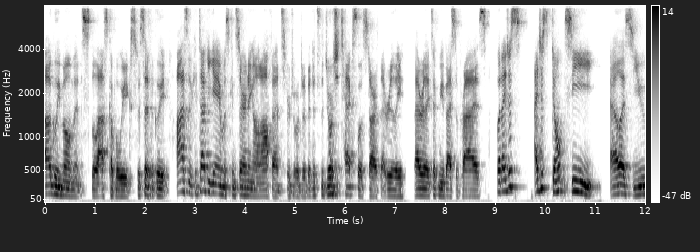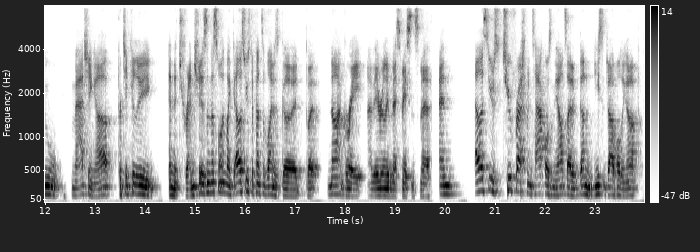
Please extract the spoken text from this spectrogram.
ugly moments the last couple weeks. Specifically, honestly, the Kentucky game was concerning on offense for Georgia, but it's the Georgia Tech slow start that really that really took me by surprise. But I just I just don't see LSU matching up, particularly in the trenches in this one. Like LSU's defensive line is good, but not great. Uh, they really miss Maason Smith and. LSU's two freshman tackles on the outside have done a decent job holding up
